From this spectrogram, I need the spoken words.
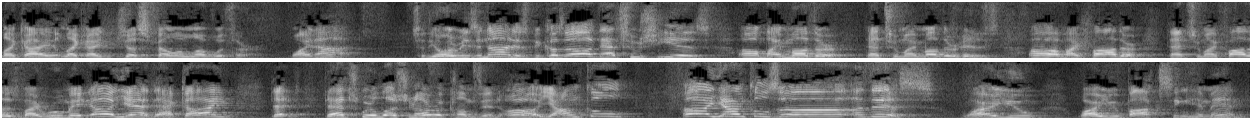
like I like I just fell in love with her. Why not? So the only reason not is because oh that's who she is. Oh my mother, that's who my mother is. Oh my father, that's who my father is. My roommate, oh yeah that guy. That that's where lashon hara comes in. Oh Yankel, oh Yankel's uh, uh this. Why are you why are you boxing him in?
